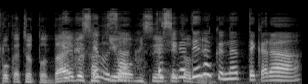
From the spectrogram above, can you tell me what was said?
僕はちょっとだいぶ先を見据えて私が出なくなってから、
